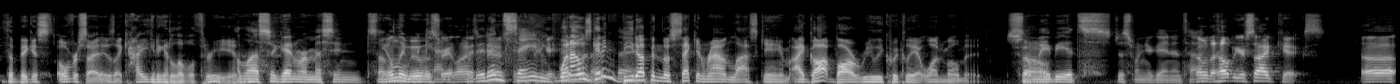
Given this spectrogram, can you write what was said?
the biggest oversight is like how are you going to get a level three? You know? Unless again we're missing some. You only move in straight lines, but it didn't say. When I was getting beat up in the second round last game, I got bar really quickly at one moment. So, so maybe it's just when you're getting attacked. No, with the help of your sidekicks. Uh,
